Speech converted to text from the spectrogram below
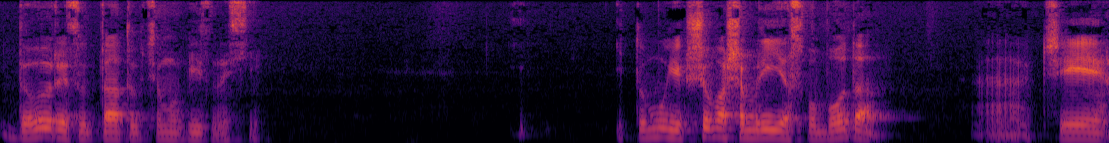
до результату в цьому бізнесі. І тому, якщо ваша мрія свобода е, чи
